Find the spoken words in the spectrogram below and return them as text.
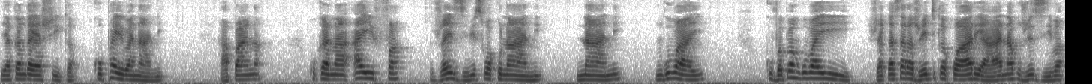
yakanga yasvika ko paiva nani. Hapana. Kukana aifa zvaiziviswa kuna ani nani nguvai. Kubva panguva iyi zvakasara zvoitika kwaari haana kuzviziva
